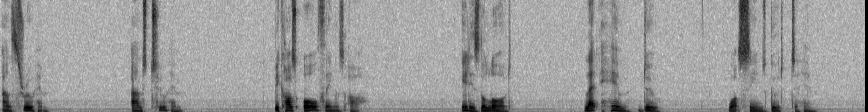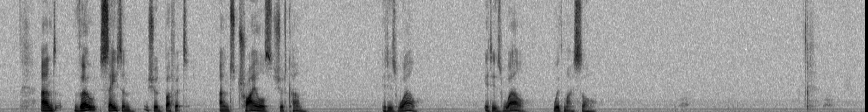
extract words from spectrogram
and through Him and to Him, because all things are. It is the Lord. Let him do what seems good to him. And though Satan should buffet and trials should come, it is well. It is well with my soul.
